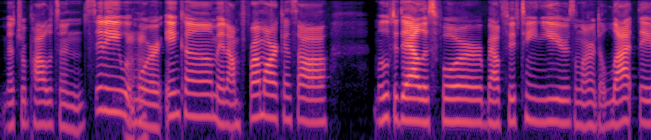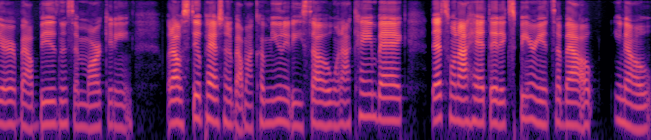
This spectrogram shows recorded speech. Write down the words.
metropolitan city with more income, and I'm from Arkansas. Moved to Dallas for about 15 years and learned a lot there about business and marketing. But I was still passionate about my community. So when I came back, that's when I had that experience about, you know,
